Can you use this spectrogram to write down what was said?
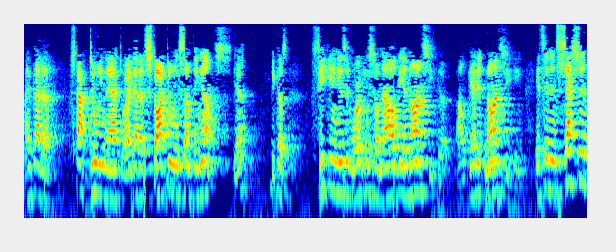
I've got to stop doing that, or I've got to start doing something else. Yeah? Because seeking isn't working, so now I'll be a non-seeker. I'll get it non-seeking. It's an incessant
